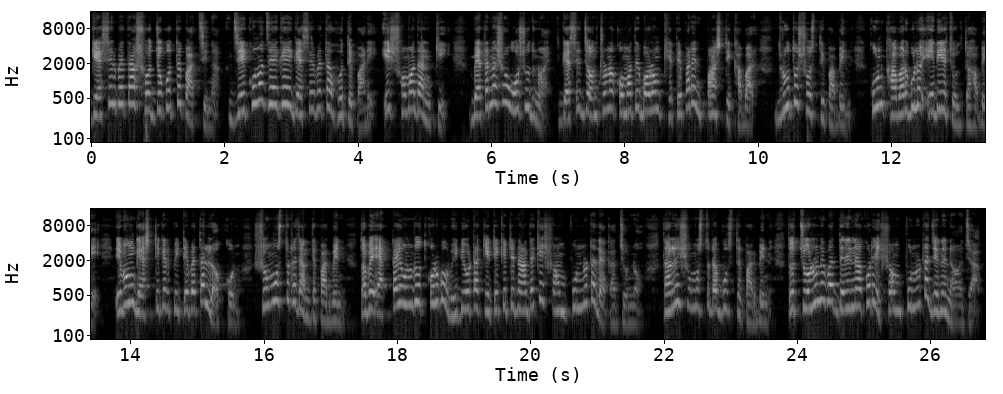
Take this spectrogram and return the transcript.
গ্যাসের ব্যথা সহ্য করতে পারছি না। যে কোনো জায়গায় গ্যাসের ব্যথা হতে পারে। এর সমাধান কি? ব্যথানাশক ওষুধ নয়। গ্যাসের যন্ত্রণা কমাতে বরং খেতে পারেন পাঁচটি খাবার। দ্রুত স্বস্তি পাবেন। কোন খাবারগুলো এড়িয়ে চলতে হবে? এবং গ্যাস্ট্রিকের পিঠে ব্যথার লক্ষণ? সমস্তটা জানতে পারবেন। তবে একটাই অনুরোধ করব ভিডিওটা কেটে কেটে না দেখে সম্পূর্ণটা দেখার জন্য। তাহলেই সমস্তটা বুঝতে পারবেন। তো চলুন এবার দেরি না করে সম্পূর্ণটা জেনে নেওয়া যাক।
